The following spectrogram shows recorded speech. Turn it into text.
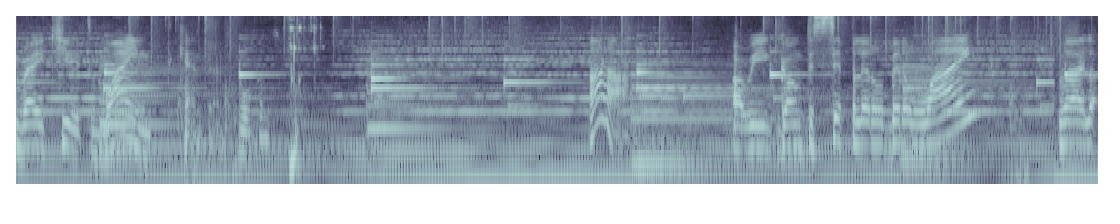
very cute. Wine decanter. Ah. Are we going to sip a little bit of wine? Well,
